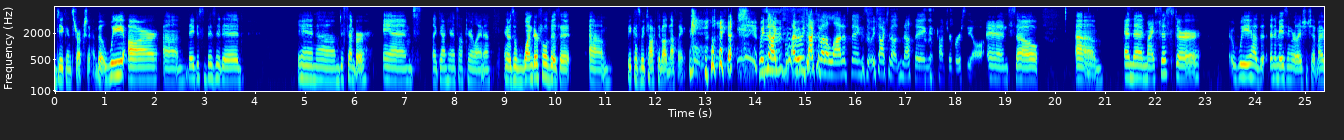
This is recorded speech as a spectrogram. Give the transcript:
deconstruction, but we are, um, they just visited in um, December and like down here in South Carolina. And it was a wonderful visit um, because we talked about nothing. we talked, I mean, we talked about a lot of things, but we talked about nothing controversial. And so, um, and then my sister, we have an amazing relationship. My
